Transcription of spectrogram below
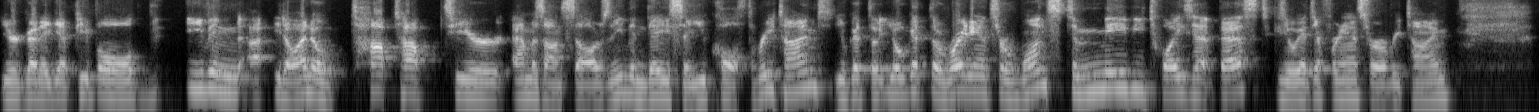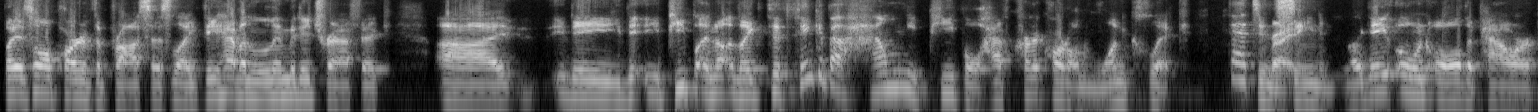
you're going to get people even uh, you know i know top top tier amazon sellers and even they say you call three times you'll get the you'll get the right answer once to maybe twice at best because you'll get a different answer every time but it's all part of the process like they have unlimited traffic uh, they, they people and uh, like to think about how many people have credit card on one click that's insane right. to me like they own all the power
